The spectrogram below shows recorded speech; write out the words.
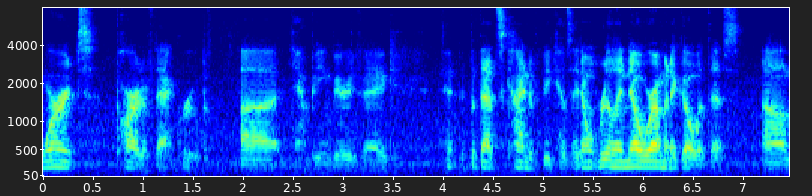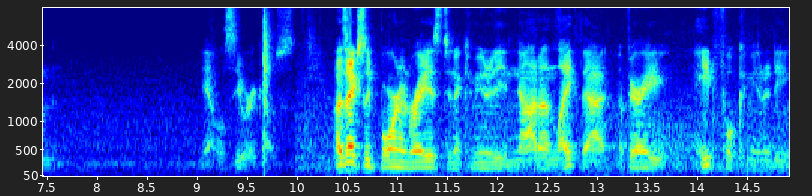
weren't part of that group. Uh, yeah, I'm being very vague, but that's kind of because I don't really know where I'm going to go with this. Um, yeah, we'll see where it goes. I was actually born and raised in a community not unlike that, a very hateful community.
